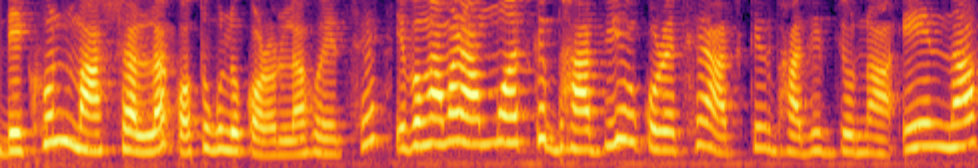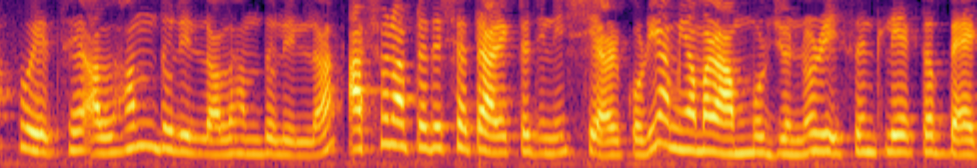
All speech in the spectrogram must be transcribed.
দেখুন মাশাল্লাহ কতগুলো করলা হয়েছে। এবং আমার আম্মু আজকে ভাজিও করেছে। আজকের ভাজির জন্য এনাফ হয়েছে। আলহামদুলিল্লাহ আলহামদুলিল্লাহ। আসুন আপনাদের সাথে আরেকটা জিনিস শেয়ার করি। আমি আমার আম্মুর জন্য রিসেন্টলি একটা ব্যাগ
